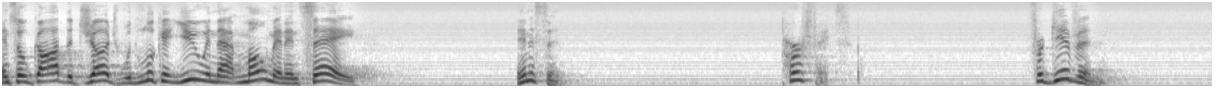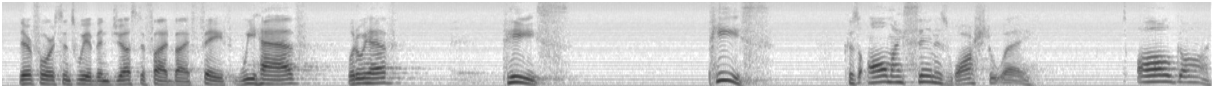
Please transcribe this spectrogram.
And so God, the judge, would look at you in that moment and say, innocent, perfect, forgiven. Therefore, since we have been justified by faith, we have, what do we have? Peace. Peace. Because all my sin is washed away, it's all gone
